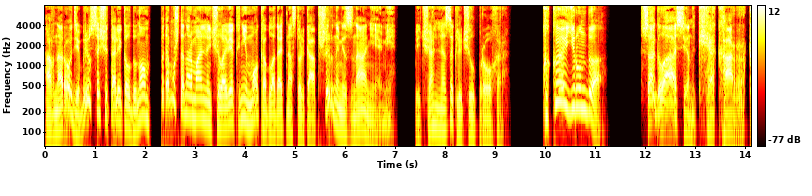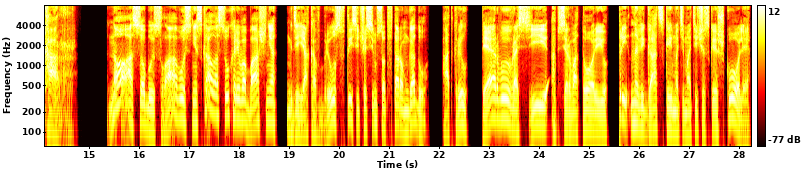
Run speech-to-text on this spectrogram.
А в народе Брюса считали колдуном, потому что нормальный человек не мог обладать настолько обширными знаниями. Печально заключил Прохор. «Какая ерунда!» Согласен, кекар-кар. Но особую славу снискала Сухарева башня, где Яков Брюс в 1702 году открыл первую в России обсерваторию при навигатской математической школе,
